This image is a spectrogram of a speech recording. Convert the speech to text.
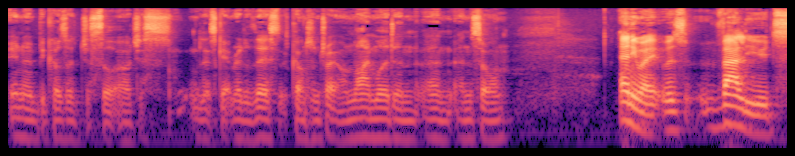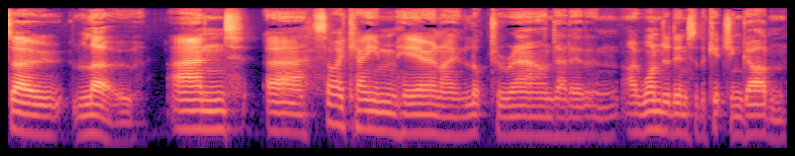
you know, because I just thought, oh, just let's get rid of this, let's concentrate on Limewood and, and, and so on. Anyway, it was valued so low. And uh, so I came here and I looked around at it and I wandered into the kitchen garden.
